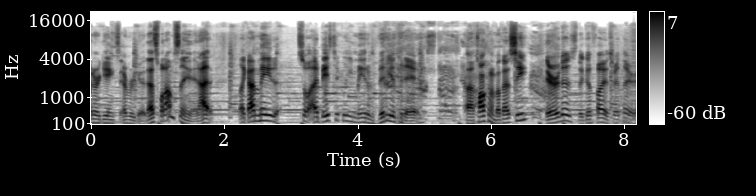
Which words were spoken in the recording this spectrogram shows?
Winter Games ever good. That's what I'm saying. I like I made so I basically made a video today uh, talking about that. See, there it is. The good fights right there.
